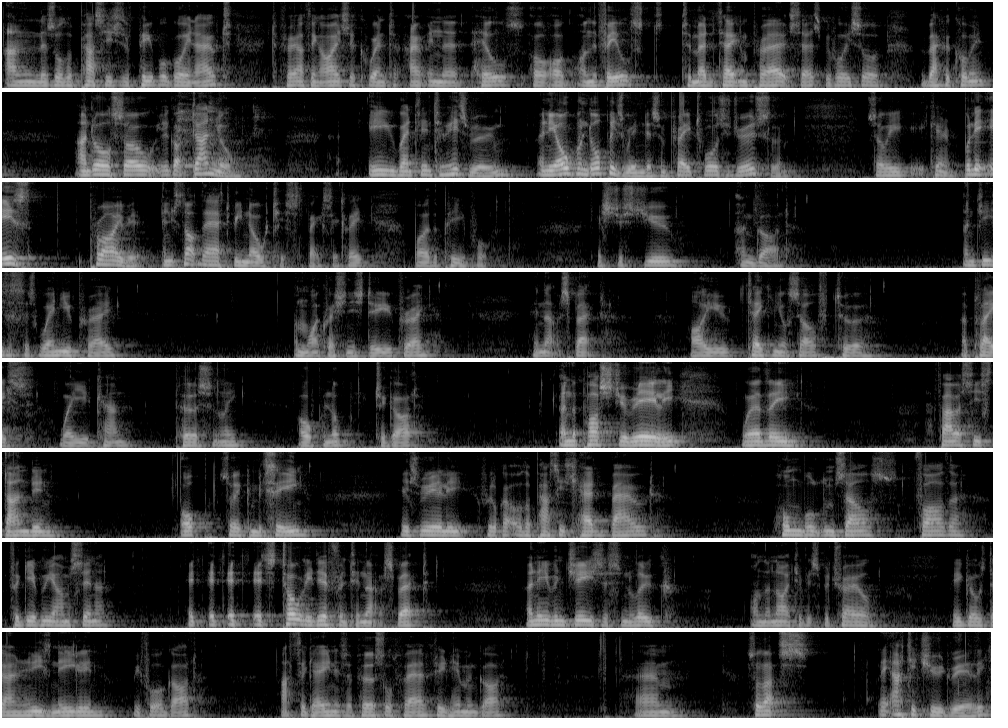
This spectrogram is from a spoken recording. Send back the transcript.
and there's other passages of people going out to pray. I think Isaac went out in the hills or, or on the fields to meditate in prayer, it says, before he saw Rebecca coming. And also, you got Daniel. He went into his room and he opened up his windows and prayed towards Jerusalem. So he, he can, but it is private and it's not there to be noticed, basically, by the people. It's just you and God. And Jesus says, when you pray, and my question is, do you pray in that respect? Are you taking yourself to a, a place where you can personally open up to God? And the posture, really, where the Pharisees standing up so it can be seen, is really, if we look at other passage, head bowed, humbled themselves, Father, forgive me, I'm a sinner. It, it, it, it's totally different in that respect. And even Jesus in Luke, on the night of his betrayal, he goes down and he's kneeling before God. That again is a personal prayer between him and God. Um, so that's the attitude, really,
